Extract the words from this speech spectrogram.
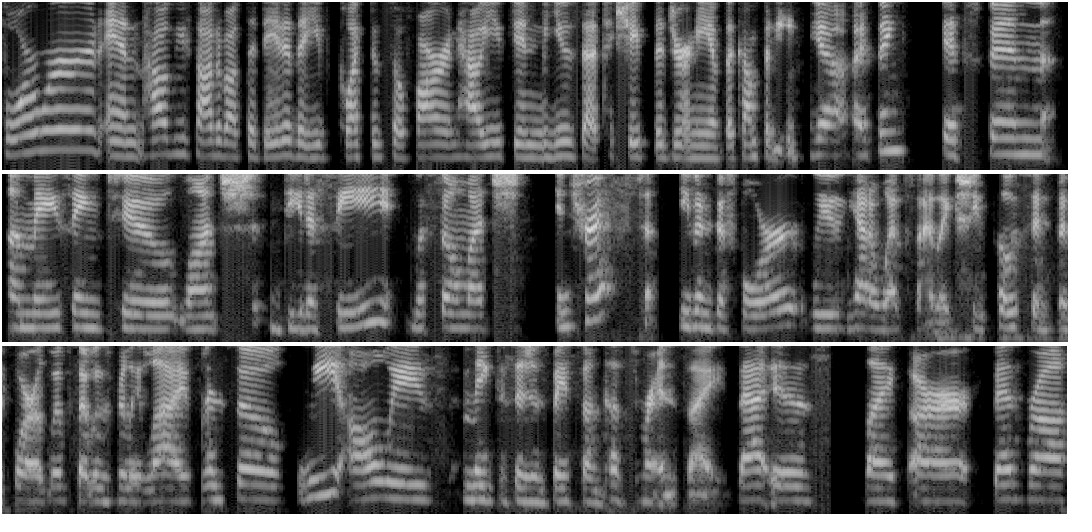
forward? And how have you thought about the data that you've collected so far and how you can use that to shape the journey of the company? Yeah i think it's been amazing to launch D2C with so much interest even before we had a website like she posted before our website was really live and so we always make decisions based on customer insight that is like our bedrock.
